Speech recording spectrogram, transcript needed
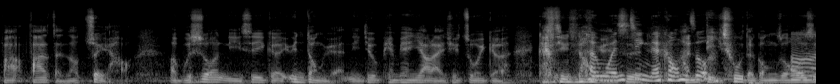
发发展到最好，而不是说你是一个运动员，你就偏偏要来去做一个跟运动很员是文静的工作很抵触的工作，或是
